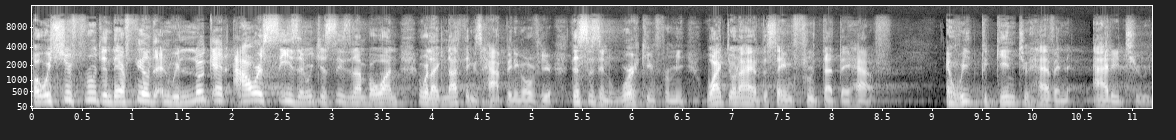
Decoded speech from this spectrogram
but we see fruit in their field and we look at our season, which is season number one, and we're like, nothing's happening over here. This isn't working for me. Why don't I have the same fruit that they have? And we begin to have an attitude.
